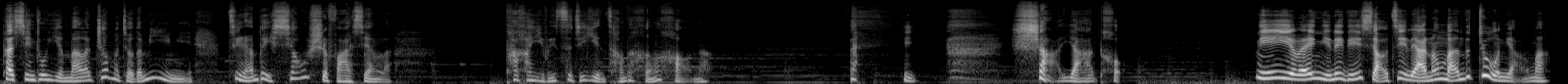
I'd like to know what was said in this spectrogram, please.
她心中隐瞒了这么久的秘密，竟然被萧氏发现了。她还以为自己隐藏的很好呢。傻丫头，你以为你那点小伎俩能瞒得住娘吗？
